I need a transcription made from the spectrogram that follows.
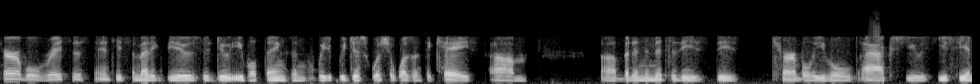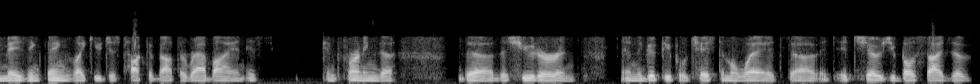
terrible racist, anti-Semitic views who do evil things, and we we just wish it wasn't the case. Um, uh, but in the midst of these these terrible evil acts, you you see amazing things like you just talked about the rabbi and his confronting the the the shooter and and the good people who chased him away. It's uh, it, it shows you both sides of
